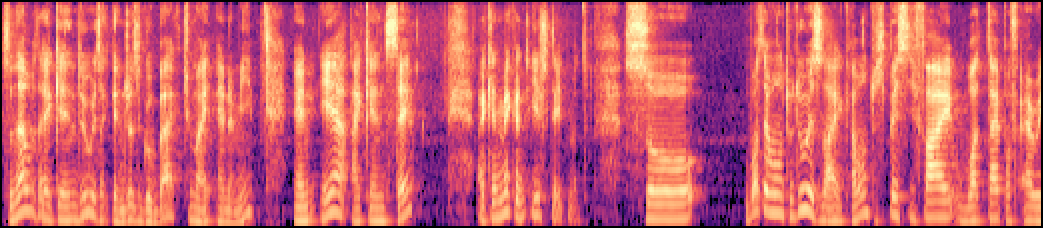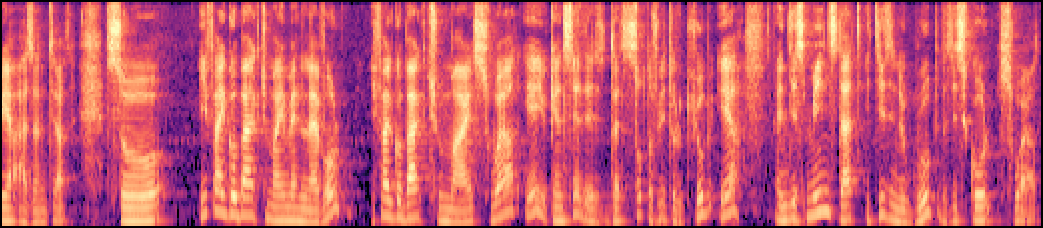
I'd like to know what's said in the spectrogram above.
So now what I can do is I can just go back to my enemy and here I can say I can make an if statement so what I want to do is like I want to specify what type of area has entered so if I go back to my main level if I go back to my sword here, you can see there's that sort of little cube here, and this means that it is in a group that is called sword.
